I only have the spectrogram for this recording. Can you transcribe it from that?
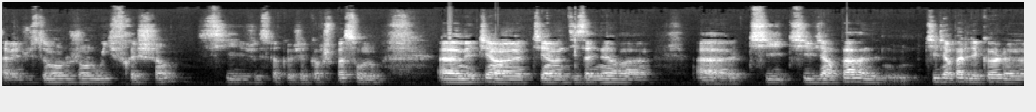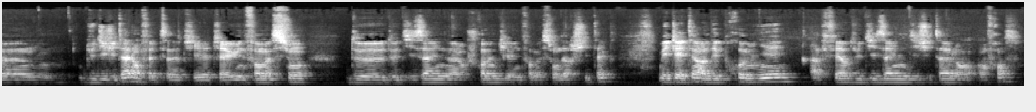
avec justement Jean-Louis Fréchin, si j'espère que j'écorche pas son nom. Euh, mais qui est un, qui est un designer euh, euh, qui, qui vient pas qui vient pas de l'école du digital en fait, qui, qui, a eu une formation de, de design, alors je crois même qu'il a une formation d'architecte, mais qui a été un des premiers à faire du design digital en, en France.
